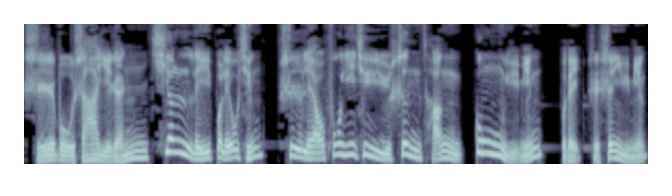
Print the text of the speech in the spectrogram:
十不杀一人，千里不留情。事了拂衣去，深藏功与名。不对，是身与名。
